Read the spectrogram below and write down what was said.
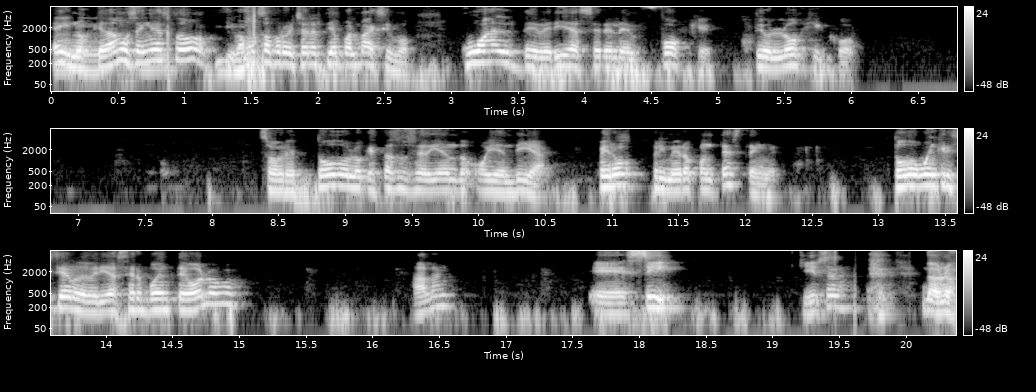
Hey, nos quedamos en esto y vamos a aprovechar el tiempo al máximo. ¿Cuál debería ser el enfoque teológico sobre todo lo que está sucediendo hoy en día? Pero primero contéstenme. ¿Todo buen cristiano debería ser buen teólogo? Alan. Eh, sí. Gibson. No, no.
